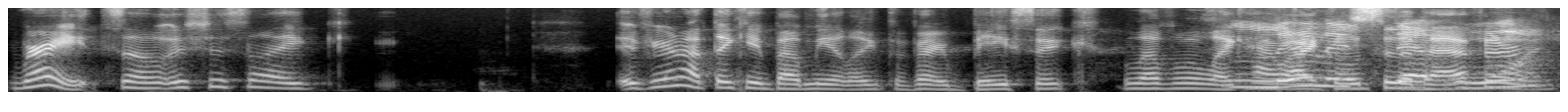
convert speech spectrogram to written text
Right. So it's just like if you're not thinking about me at like the very basic level, like how Literally I go to the bathroom. One.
